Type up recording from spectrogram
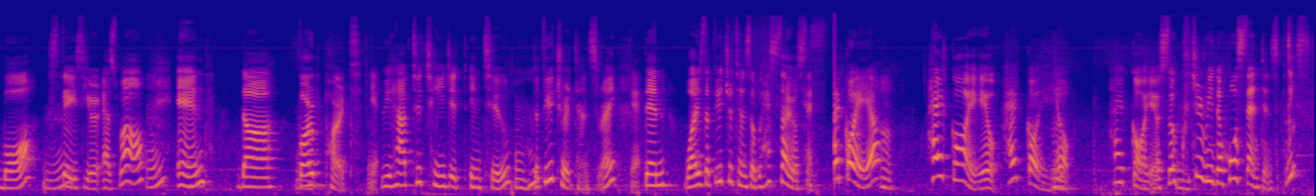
뭐 stays here as well. And the verb part Yeah. we have to change it into the future tense, right? Yeah. Then what is the future tense of 했어요, 쌤? 할 거예요? 응. 할 거예요. 할 거예요. 할 거예요. So could you read the whole sentence, please?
